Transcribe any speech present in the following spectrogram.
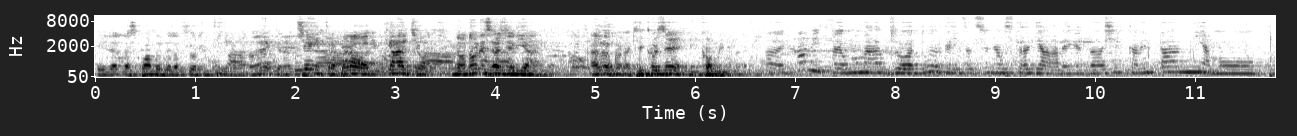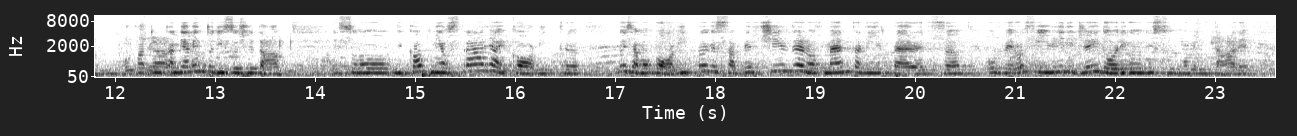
la squadra della Fiorentina, ma non è che non c'entra però il calcio, no non esageriamo. Allora che cos'è il comic? Allora, il comic è un omaggio a due organizzazioni australiane che da circa vent'anni hanno fatto un cambiamento di società e sono il COPMI Australia e COMIC. Noi siamo COMIP che sta per Children of Mentally Ill Parents, ovvero figli di genitori con un disturbo mentale.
